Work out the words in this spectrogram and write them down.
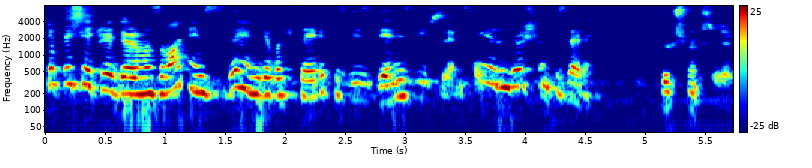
Çok teşekkür ediyorum o zaman hem size hem de vakit ayırıp bizi izleyen izleyicilerimize. Yarın görüşmek üzere. Görüşmek üzere.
